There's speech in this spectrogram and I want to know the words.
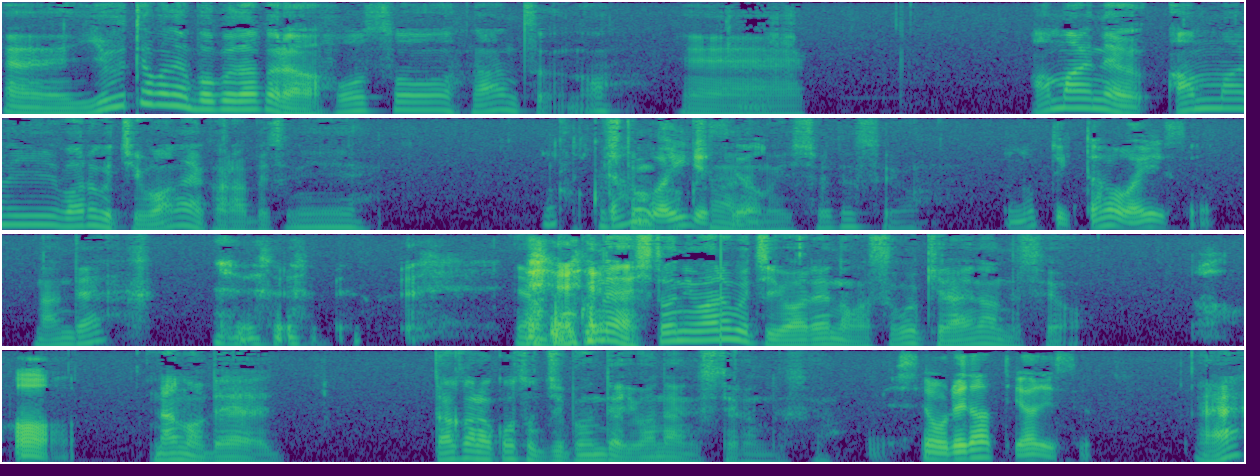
えー言うてもね僕だから放送なんつうの？えーあんまりねあんまり悪口言わないから別に隠してた方がいも隠さないで。も一緒ですよもっと言った方がいいですよ。なんで？いや僕ね人に悪口言われるのがすごい嫌いなんですよああ。なのでだからこそ自分では言わないようにしてるんですよ別に俺だって嫌ですよ。え？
